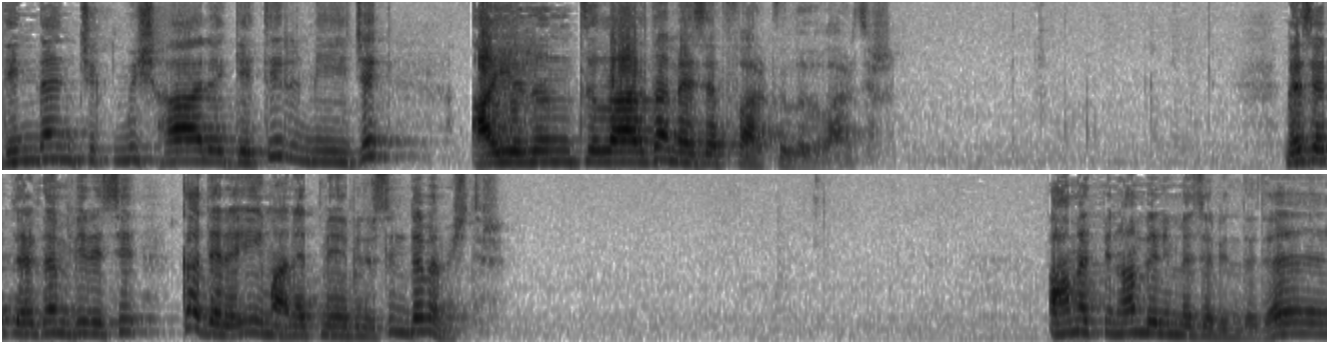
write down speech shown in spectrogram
dinden çıkmış hale getirmeyecek ayrıntılarda mezhep farklılığı vardır. Mezheplerden birisi kadere iman etmeyebilirsin dememiştir. Ahmet bin Hanbel'in mezhebinde de,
